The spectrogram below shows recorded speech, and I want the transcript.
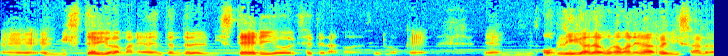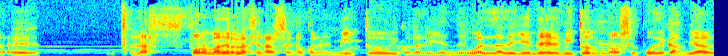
eh, el misterio, la manera de entender el misterio, etcétera, ¿no? Es decir, lo que em, obliga de alguna manera a revisar eh, la forma de relacionarse ¿no? con el mito y con la leyenda. Igual la leyenda y el mito no se puede cambiar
